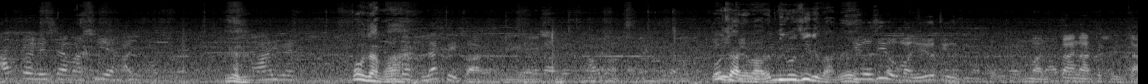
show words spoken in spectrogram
အောက်ကနေစမှာရှိရဟာအားကြီးပဲ ဟုတ်သားပါ လက်တွေပါတာလေ ဟုတ်သားတွေပါပဲဒီကိုစီတွေပါပဲ ဒီလိုစီကိုမှရိုးရိုးတီကိုဒီမှာပန်းနာတစ်ခုတာ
